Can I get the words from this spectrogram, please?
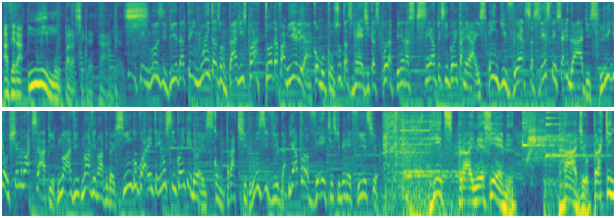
haverá mimo para secretárias. Tem Luz e Vida tem muitas vantagens para toda a família, como consultas médicas por apenas 150 reais, em diversas especialidades. Ligue ou chame no WhatsApp 99925 4152. Contrate Luz e Vida e aproveite este benefício. Hits Prime FM. Rádio para quem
